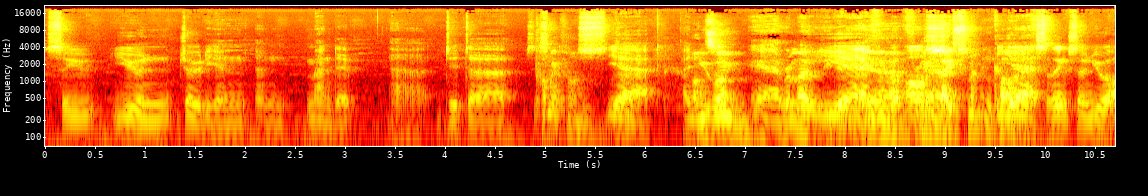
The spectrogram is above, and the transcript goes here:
So you and Jodie and and Mandip uh, did uh, Comic-Con. Yeah, and On you Zoom. Yeah, remotely. Yeah, didn't you were from a asked- basement in were Cardiff. yes, I think so. And you were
